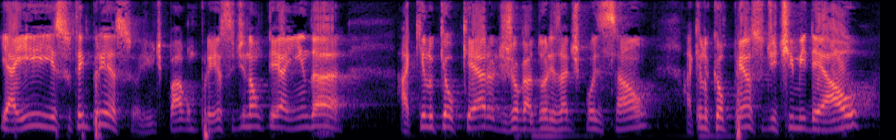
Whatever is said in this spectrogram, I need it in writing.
E aí isso tem preço, a gente paga um preço de não ter ainda aquilo que eu quero de jogadores à disposição, aquilo que eu penso de time ideal,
